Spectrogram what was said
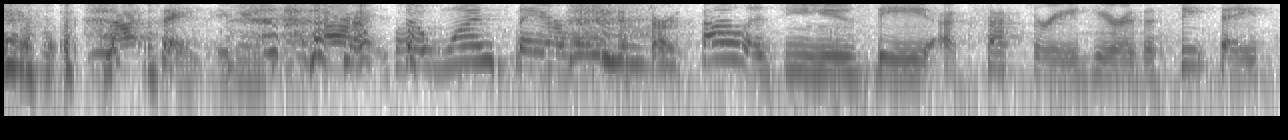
Not safe, Amy. All right, once they are ready to start solids, you use the accessory here, the seat base,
